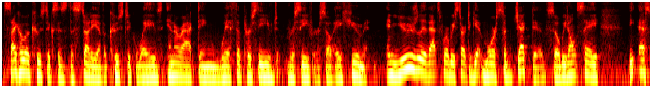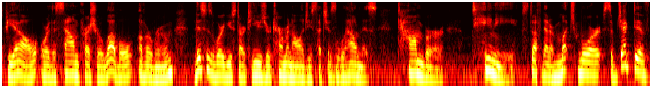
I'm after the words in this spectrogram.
Psychoacoustics is the study of acoustic waves interacting with a perceived receiver, so a human. And usually that's where we start to get more subjective. So we don't say the SPL or the sound pressure level of a room. This is where you start to use your terminology such as loudness, timbre, tinny, stuff that are much more subjective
